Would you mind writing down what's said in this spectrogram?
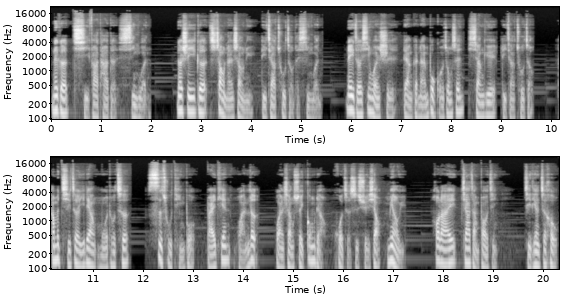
那个启发他的新闻。那是一个少男少女离家出走的新闻。那则新闻是两个南部国中生相约离家出走，他们骑着一辆摩托车四处停泊，白天玩乐，晚上睡公寮或者是学校庙宇。后来家长报警，几天之后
